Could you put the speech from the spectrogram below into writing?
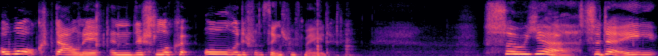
a walk down it and just look at all the different things we've made. So yeah, today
